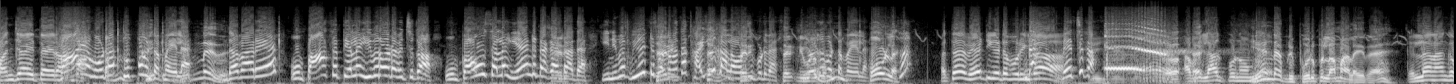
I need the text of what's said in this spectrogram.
பஞ்சாயத்து வாய ஆயிரம் மூட துப்பு விட்ட பையல? இந்த பாரு உன் பாசத்தை எல்லாம் இவரோட வச்சுக்கோ. உன் பவுஸ் எல்லாம் என்கிட்ட காட்டாத. இனிமே வீட்டு பக்கம் வந்தா கைய கால உடைச்சு போடுவேன். பையல. அத்தை வேட்டி கட்ட போறீங்களா? அப்படி லாக் பண்ணுவோம். ஏன்டா இப்படி பொறுப்பு இல்லாம அலையுற? எல்லாம் நாங்க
